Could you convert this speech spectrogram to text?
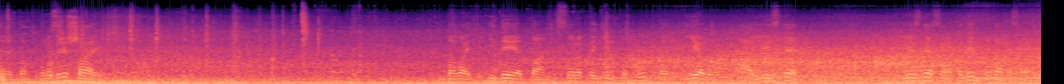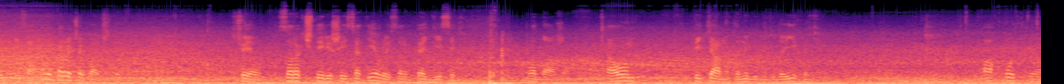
это, розрішають. Давайте, ідея банк, 41 покупка євро. А, USD. USD 41, продажа 41,50. Ну ви коротше бачите. Що я? 44,60 євро і 45,10 продажа. А он підтягнуто, не буду туди їхати. А пофіг.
